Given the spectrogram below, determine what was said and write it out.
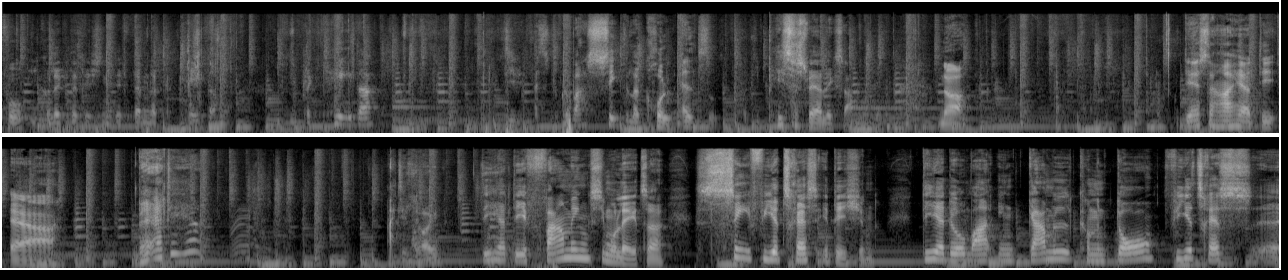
få i Collector Edition, det er fandme plakater. Fordi plakater, de, altså du kan bare se det eller krøl altid pisse svært at lægge sammen. Nå. Det næste, jeg har her, det er... Hvad er det her? Ej, det er løgn. Det her, det er Farming Simulator C64 Edition. Det her, det var bare en gammel Commodore 64 øh,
